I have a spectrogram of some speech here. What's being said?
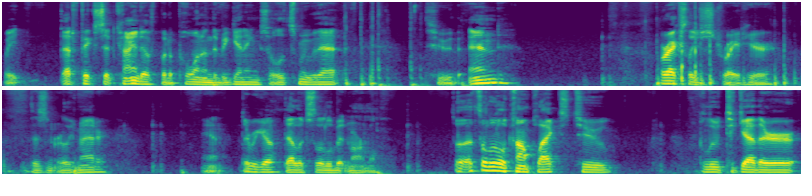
wait, that fixed it kind of, but it put one in the beginning. So let's move that to the end, or actually just right here. It doesn't really matter. And there we go. That looks a little bit normal. So that's a little complex to glue together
